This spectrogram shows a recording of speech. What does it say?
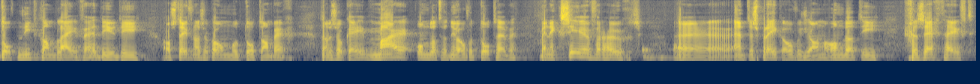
tot niet kan blijven. Hè? Die, die, als Stefano zou komen, moet tot dan weg. Dat is oké. Maar omdat we het nu over tot hebben, ben ik zeer verheugd uh, en te spreken over Jan, omdat hij gezegd heeft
